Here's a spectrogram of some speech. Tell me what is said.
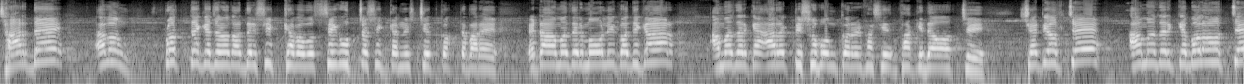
ছাড় দেয় এবং প্রত্যেকে যেন তাদের শিক্ষা ব্যবস্থা উচ্চ শিক্ষা নিশ্চিত করতে পারে। এটা আমাদের মৌলিক অধিকার। আমাদেরকে আরেকটি শুভঙ্করের ফাঁসি, ফাঁকি দেওয়া হচ্ছে। সেটি হচ্ছে, আমাদেরকে বলা হচ্ছে,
